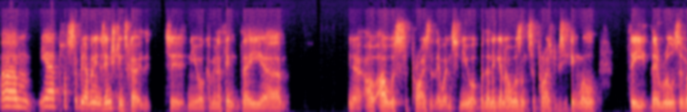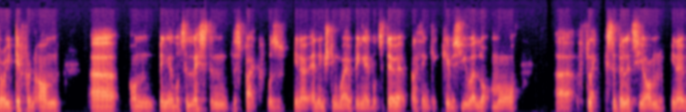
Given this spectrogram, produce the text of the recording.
Um, yeah, possibly. I mean, it was interesting to go to New York. I mean, I think they, uh, you know, I, I, was surprised that they went to New York, but then again, I wasn't surprised because you think, well, the their rules are very different on uh, on being able to list, and the SPAC was, you know, an interesting way of being able to do it. I think it gives you a lot more uh, flexibility on, you know,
